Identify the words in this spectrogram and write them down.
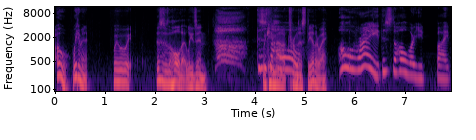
Oh, wait a minute. Wait, wait, wait. This is the hole that leads in. This We came out from this the other way. Oh, right. This is the hole where you bite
